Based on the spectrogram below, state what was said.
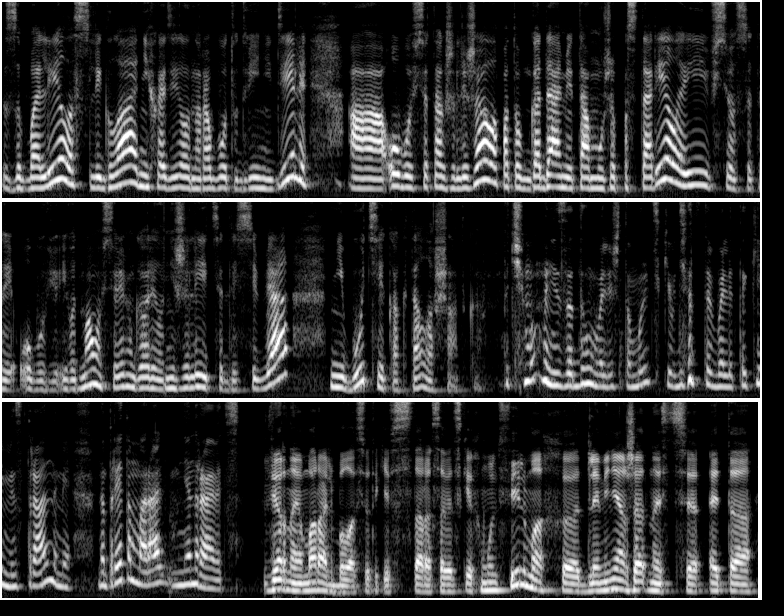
заболела, слегла, не ходила на работу две недели, а обувь все так же лежала, потом годами там уже постарела, и все с этой обувью. И вот мама все время говорила, не жалейте для себя, не будьте как та лошадка. Почему мы не задумывались, что мультики в детстве были такими странными, но при этом мораль мне нравится? Верная мораль была все-таки в старых советских мультфильмах. Для меня жадность это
